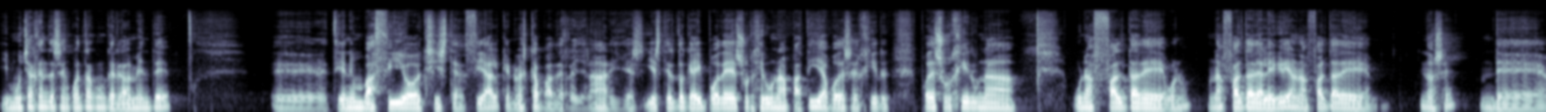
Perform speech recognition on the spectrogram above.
y mucha gente se encuentra con que realmente eh, tiene un vacío existencial que no es capaz de rellenar. Y es, y cierto que ahí puede surgir una apatía, puede surgir, una, falta de, bueno, una falta de alegría, una falta de, no sé, de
